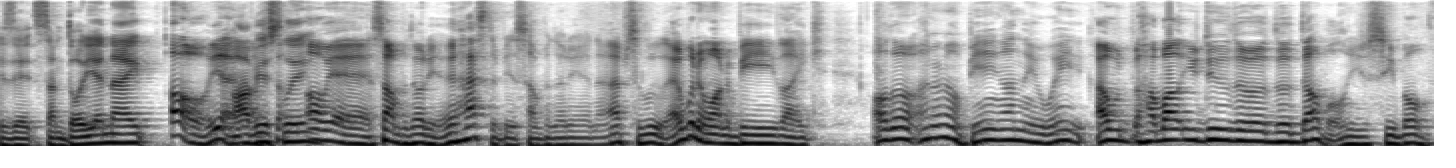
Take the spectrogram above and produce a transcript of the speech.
is it Sampdoria night? Oh yeah, Obviously. Oh yeah, yeah, Sampdoria. It has to be a Sampdoria. no, Absolutely. I wouldn't want to be like. Although I don't know, being on the away. I would. How about you do the the double? You see both.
